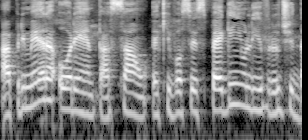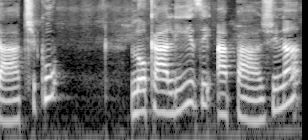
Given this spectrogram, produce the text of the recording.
A primeira orientação é que vocês peguem o livro didático, localize a página,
